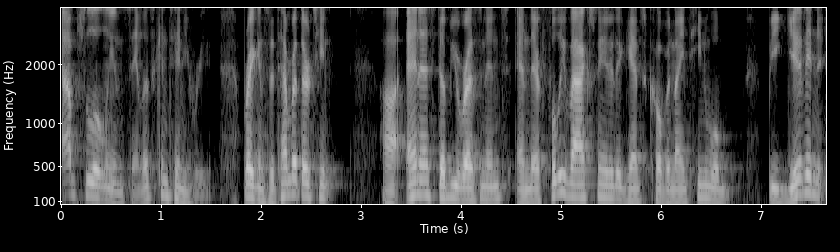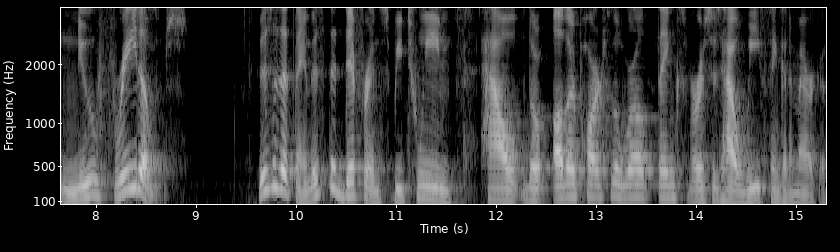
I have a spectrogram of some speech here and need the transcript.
Absolutely insane. Let's continue reading. Breaking September 13th, uh, NSW residents and they're fully vaccinated against COVID 19 will be given new freedoms. This is the thing. This is the difference between how the other parts of the world thinks versus how we think in America.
